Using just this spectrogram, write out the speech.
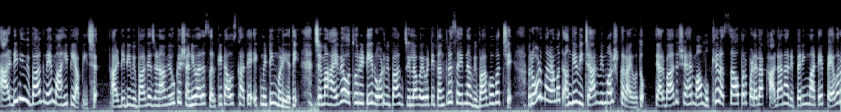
આરડીડી વિભાગને માહિતી આપી છે. આરડીડી વિભાગે જણાવ્યું કે શનિવારે સર્કિટ હાઉસ ખાતે એક મીટિંગ મળી હતી, જેમાં હાઈવે ઓથોરિટી, રોડ વિભાગ, જિલ્લા તંત્ર સહિતના વિભાગો વચ્ચે રોડ મરામત અંગે વિચાર વિમર્શ કરાયો હતો. ત્યારબાદ શહેરમાં મુખ્ય રસ્તાઓ પર પડેલા ખાડાના રિપેરિંગ માટે પેવર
